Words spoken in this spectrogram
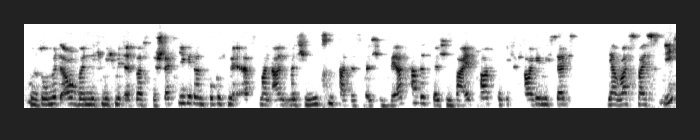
Und somit auch, wenn ich mich mit etwas beschäftige, dann gucke ich mir erstmal an, welchen Nutzen hat es, welchen Wert hat es, welchen Beitrag. Und ich frage mich selbst, ja, was weiß ich,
